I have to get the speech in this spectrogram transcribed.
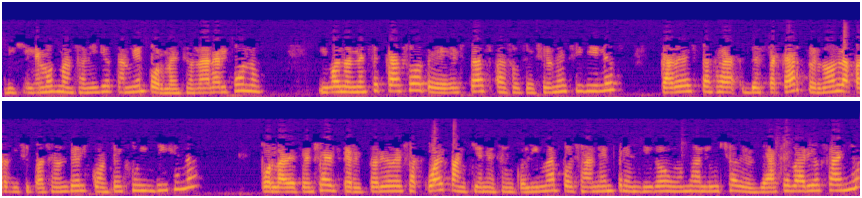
Vigilemos Manzanillo también, por mencionar algunos. Y bueno, en este caso de estas asociaciones civiles, cabe destacar, destacar perdón, la participación del Consejo Indígena por la defensa del territorio de Zacualpan, quienes en Colima pues han emprendido una lucha desde hace varios años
